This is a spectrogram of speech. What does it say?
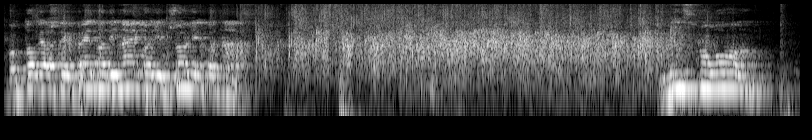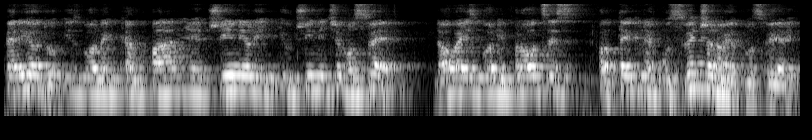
zbog toga što je predvodi najbolji čovjek od nas. Mi smo u ovom periodu izborne kampanje činili i učinit ćemo sve da ovaj izborni proces protekne u svečanoj atmosferi,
